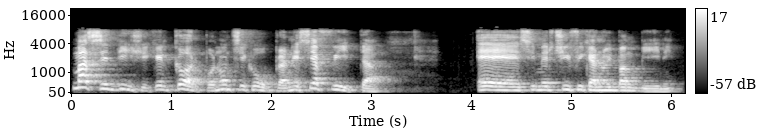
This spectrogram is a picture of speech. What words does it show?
Ma se dici che il corpo non si compra né si affitta e si mercificano i bambini,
